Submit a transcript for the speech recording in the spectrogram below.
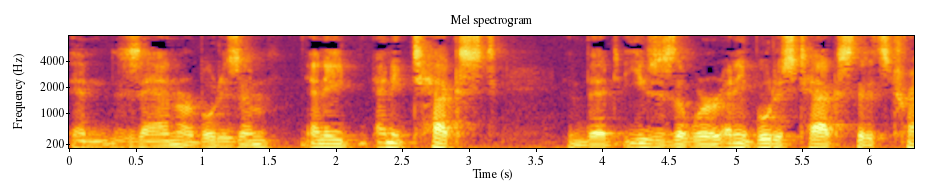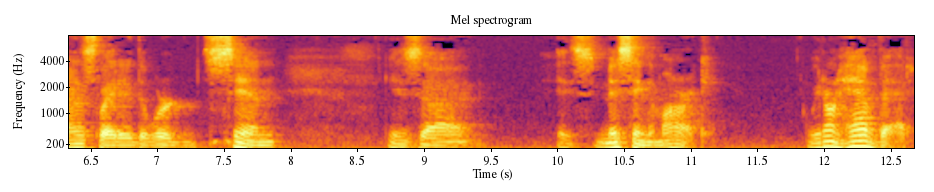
in Zen or Buddhism. Any any text that uses the word, any Buddhist text that it's translated the word sin is uh, is missing the mark. We don't have that.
